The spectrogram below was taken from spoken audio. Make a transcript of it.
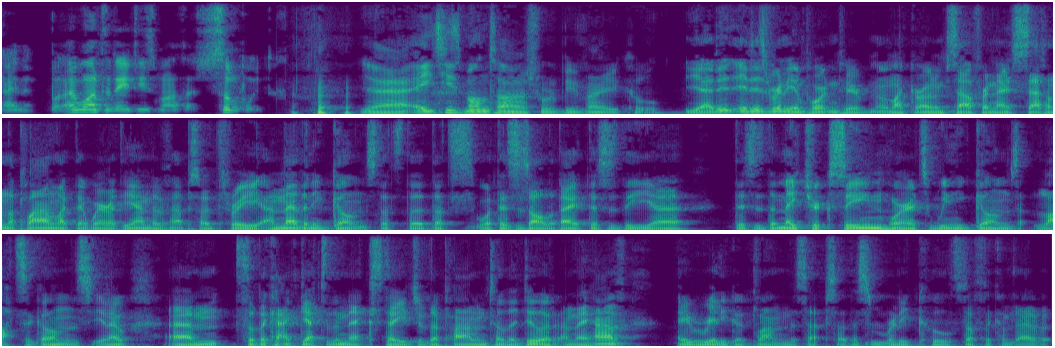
No. I know, but I want an eighties montage at some point. Yeah, 80s montage would be very cool. Yeah, it, it is really important here. Mike Garone himself are now set on the plan like they were at the end of episode three, and now they need guns. That's the that's what this is all about. This is the uh, this is the Matrix scene where it's we need guns, lots of guns, you know. Um, so they can't get to the next stage of their plan until they do it, and they have a really good plan in this episode. There's some really cool stuff that comes out of it.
